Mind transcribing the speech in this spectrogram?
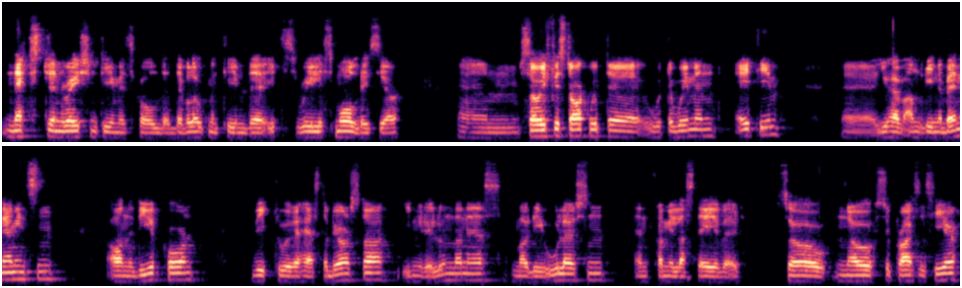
next generation team is called the development team. The, it's really small this year. Um, so if you start with the with the women A team, uh, you have Andrine Benjaminsen, Arne Dyrkorn, Victoria Hæstad Bjørnstad, Ingrid Lundanes, Marie Olausen, and Camilla Stever. So no surprises here.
